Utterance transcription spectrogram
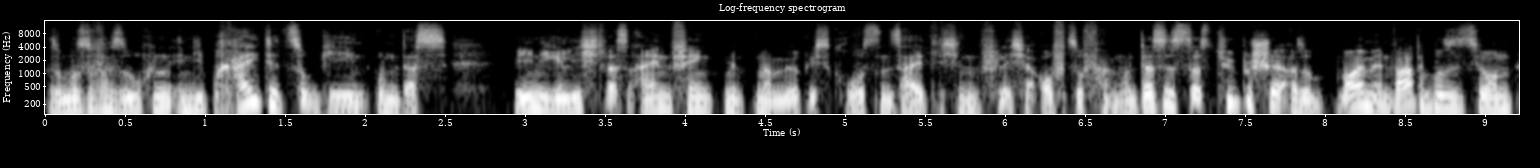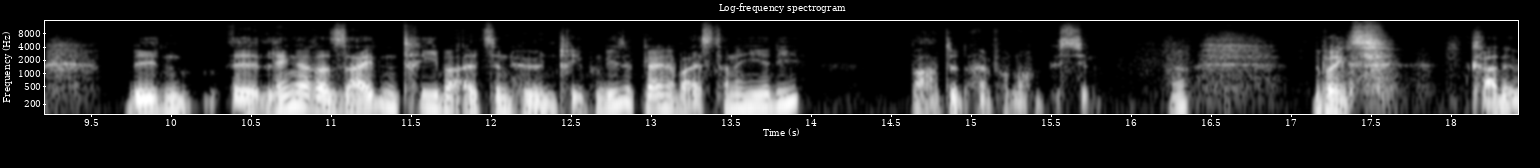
Also muss er versuchen, in die Breite zu gehen, um das wenige Licht, was einfängt, mit einer möglichst großen seitlichen Fläche aufzufangen. Und das ist das Typische, also Bäume in Warteposition bilden äh, längere Seitentriebe als den Höhentrieb. Und diese kleine Weißtanne hier, die wartet einfach noch ein bisschen. Ja. Übrigens, gerade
